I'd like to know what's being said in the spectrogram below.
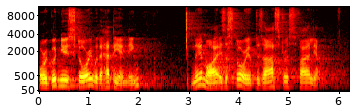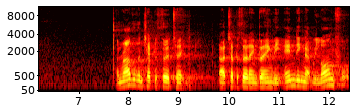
or a good news story with a happy ending. Nehemiah is a story of disastrous failure. And rather than chapter 13, uh, chapter 13 being the ending that we long for,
